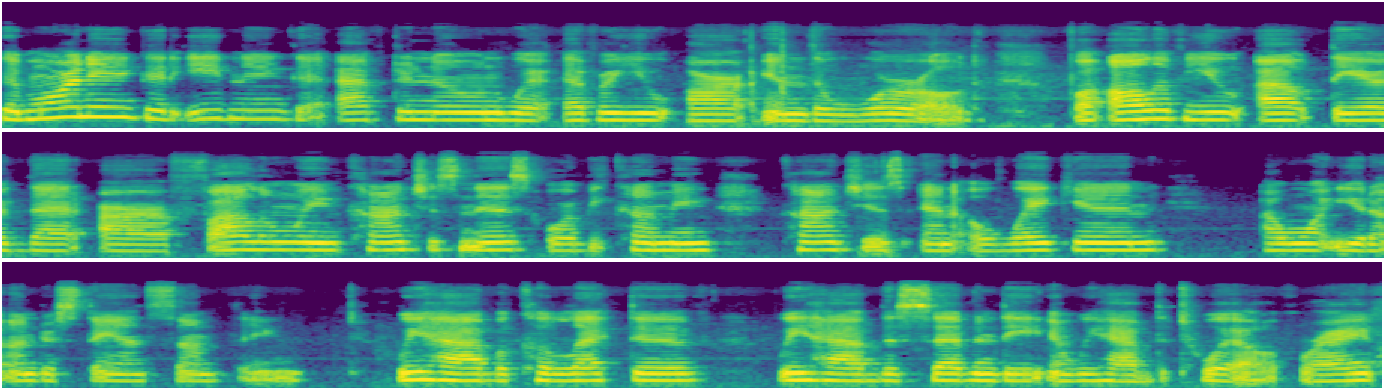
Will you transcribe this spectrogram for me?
Good morning, good evening, good afternoon, wherever you are in the world. For all of you out there that are following consciousness or becoming conscious and awaken, I want you to understand something. We have a collective, we have the 70, and we have the 12, right?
